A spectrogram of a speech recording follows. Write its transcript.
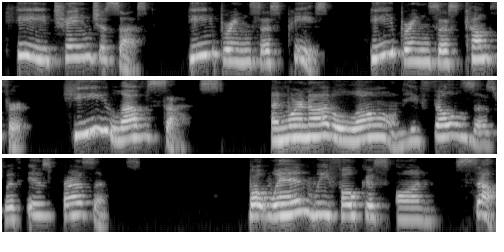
He changes us. He brings us peace. He brings us comfort. He loves us. And we're not alone. He fills us with His presence. But when we focus on self,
